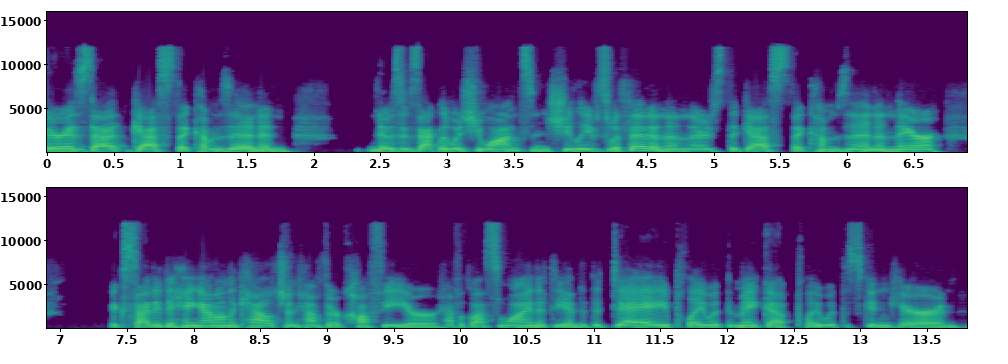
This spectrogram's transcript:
there is that guest that comes in and knows exactly what she wants and she leaves with it and then there's the guest that comes in and they're excited to hang out on the couch and have their coffee or have a glass of wine at the end of the day play with the makeup play with the skincare. And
